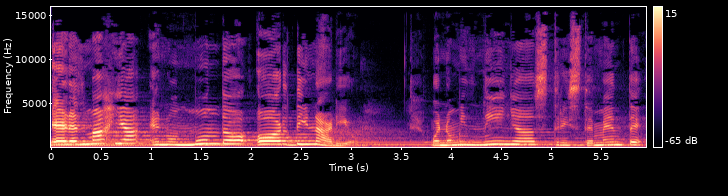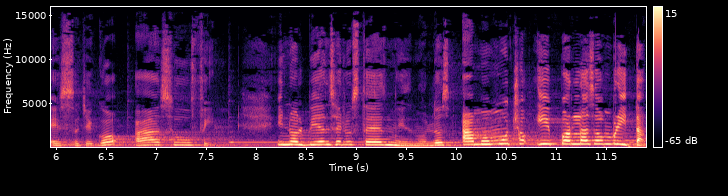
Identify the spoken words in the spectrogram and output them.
Eres magia en un mundo ordinario. Bueno, mis niñas, tristemente esto llegó a su fin. Y no olviden ser ustedes mismos. Los amo mucho y por la sombrita.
